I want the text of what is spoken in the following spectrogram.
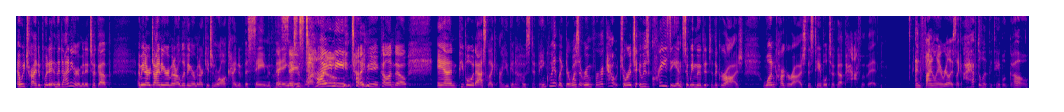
And we tried to put it in the dining room, and it took up. I mean, our dining room and our living room and our kitchen were all kind of the same thing. it was this tiny, tiny condo. And people would ask, like, are you going to host a banquet? Like, there wasn't room for a couch, or a ch- it was crazy. And so we moved it to the garage, one car garage. This table took up half of it. And finally, I realized, like, I have to let the table go.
